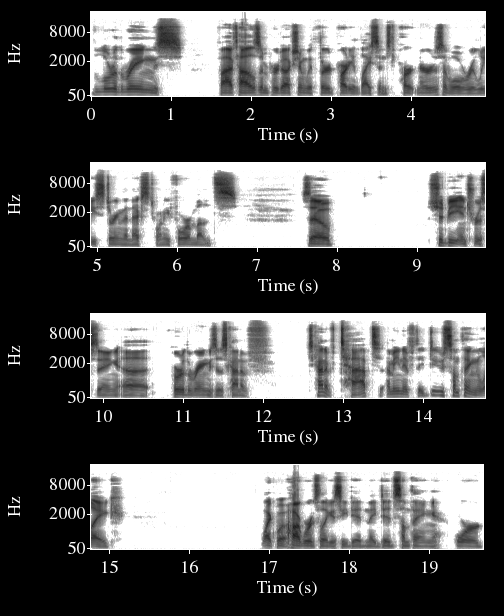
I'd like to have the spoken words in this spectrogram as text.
Lord of the Rings, five titles in production with third party licensed partners and will release during the next 24 months. So, should be interesting. Uh, Lord of the Rings is kind of it's kind of tapped. I mean, if they do something like like what Hogwarts Legacy did, and they did something, or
